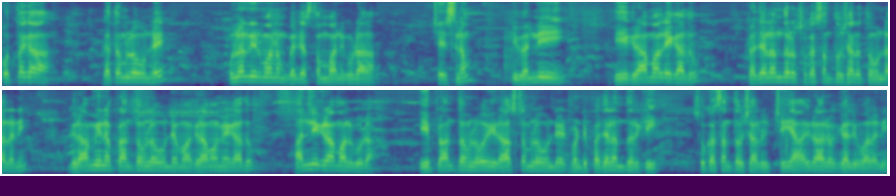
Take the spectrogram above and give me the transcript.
కొత్తగా గతంలో ఉండే పునర్నిర్మాణం గజస్తంభాన్ని కూడా చేసినాం. ఇవన్నీ ఈ గ్రామాలే కాదు ప్రజలందరూ సుఖ సంతోషాలతో ఉండాలని గ్రామీణ ప్రాంతంలో ఉండే మా గ్రామమే కాదు అన్ని గ్రామాలు కూడా ఈ ప్రాంతంలో ఈ రాష్ట్రంలో ఉండేటువంటి ప్రజలందరికీ సుఖ సంతోషాలు ఇచ్చి ఆయురారోగ్యాలు ఇవ్వాలని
